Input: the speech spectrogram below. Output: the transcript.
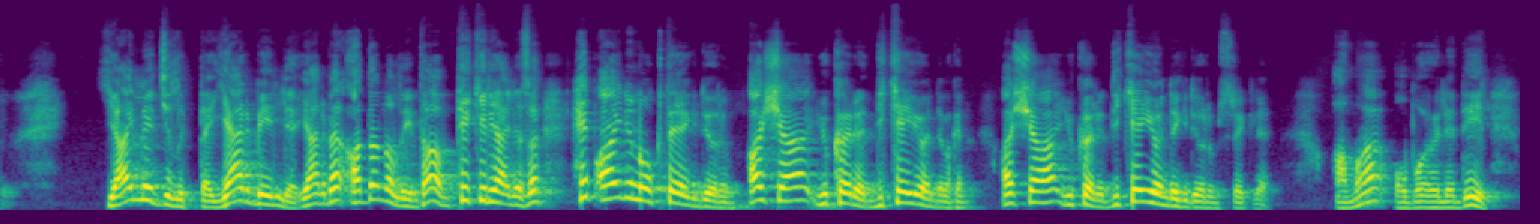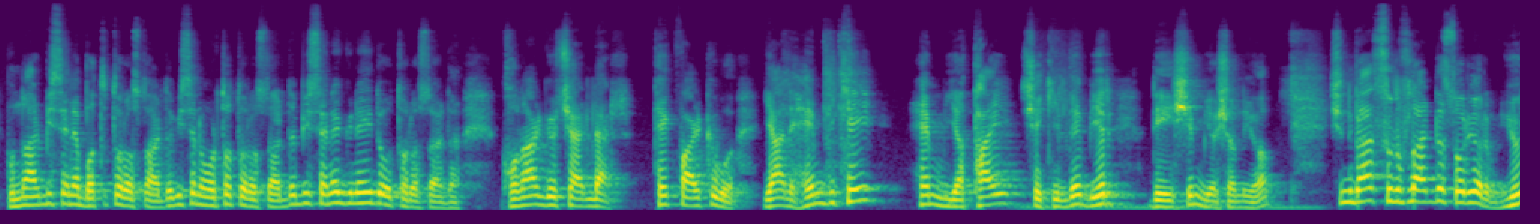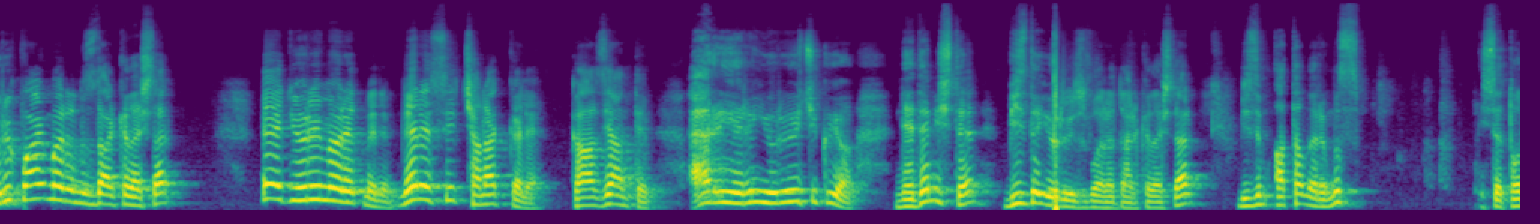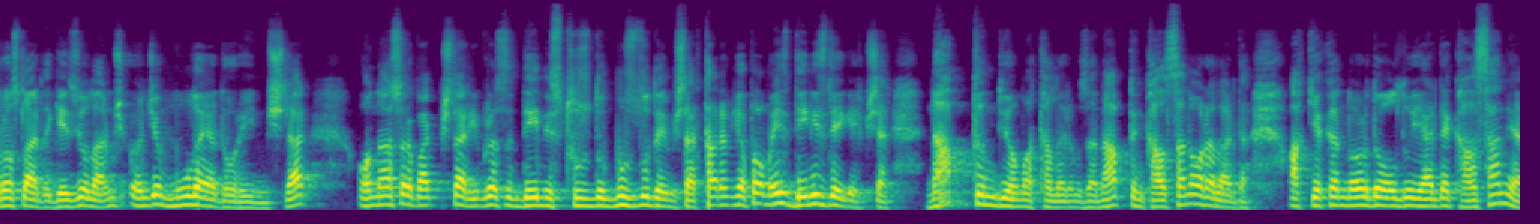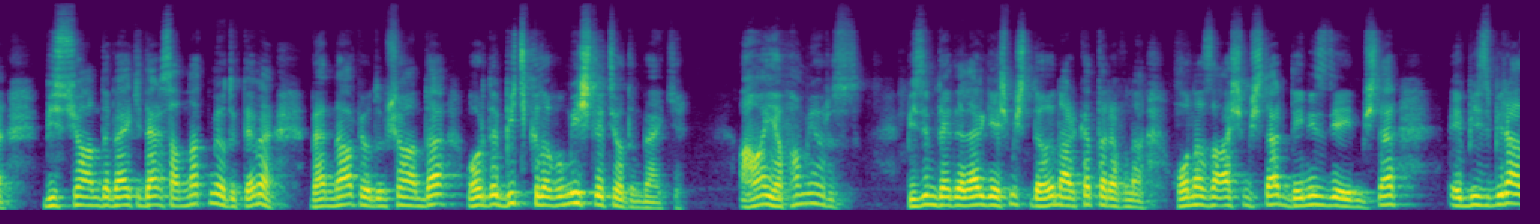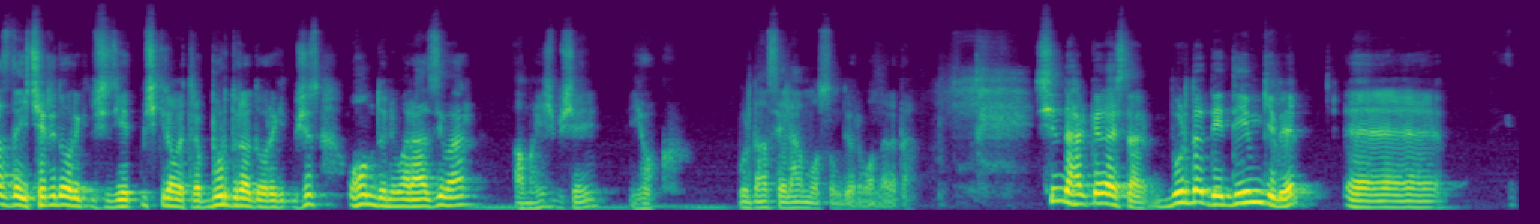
Yaylacılıkta yer belli. Yani ben Adanalıyım tamam mı? Tekir yaylası var. Hep aynı noktaya gidiyorum. Aşağı yukarı dikey yönde bakın. Aşağı yukarı dikey yönde gidiyorum sürekli. Ama o bu öyle değil. Bunlar bir sene Batı Toroslarda, bir sene Orta Toroslarda, bir sene Güneydoğu Toroslarda. Konar göçerler. Tek farkı bu. Yani hem dikey hem yatay şekilde bir değişim yaşanıyor. Şimdi ben sınıflarda soruyorum. Yörük var mı aranızda arkadaşlar? Evet yörüğüm öğretmenim. Neresi? Çanakkale. Gaziantep. Her yerin yörüğü çıkıyor. Neden işte? Biz de yörüğüz bu arada arkadaşlar. Bizim atalarımız işte Toroslarda geziyorlarmış. Önce Muğla'ya doğru inmişler. Ondan sonra bakmışlar burası deniz, tuzlu, buzlu demişler. Tarım yapamayız, denizle geçmişler. Ne yaptın diyorum atalarımıza, ne yaptın? Kalsana oralarda. Akyaka'nın orada olduğu yerde kalsan ya. Biz şu anda belki ders anlatmıyorduk değil mi? Ben ne yapıyordum şu anda? Orada beach club'ımı işletiyordum belki. Ama yapamıyoruz. Bizim dedeler geçmiş dağın arka tarafına. Honaz'ı aşmışlar, Denizli'ye inmişler. E biz biraz da içeri doğru gitmişiz. 70 kilometre Burdur'a doğru gitmişiz. 10 dönüm arazi var ama hiçbir şey yok. Buradan selam olsun diyorum onlara da. Şimdi arkadaşlar burada dediğim gibi eee,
